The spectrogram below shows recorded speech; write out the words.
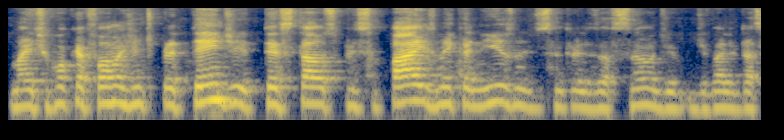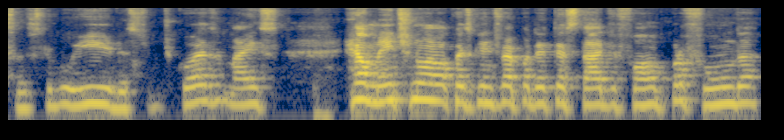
mas de qualquer forma a gente pretende testar os principais mecanismos de descentralização, de, de, validação distribuída, esse tipo de coisa, mas realmente não é uma coisa que a gente vai poder testar de forma profunda,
